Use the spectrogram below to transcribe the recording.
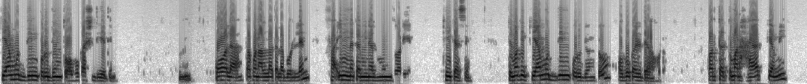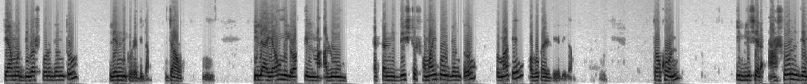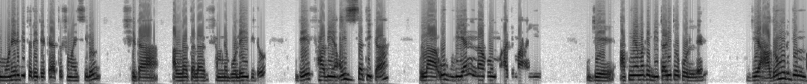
কিয়ামত দিন পর্যন্ত অবকাশ দিয়ে দিন। কলা, তখন আল্লাহ তালা বললেন মিনাল ঠিক আছে। তোমাকে কিয়ামত দিন পর্যন্ত অবকাশ দেওয়া হলো। অর্থাৎ তোমার হায়াতকে আমি কিয়ামত দিবস পর্যন্ত লেন্দি করে দিলাম। যাও। ইলা ইয়াউমিল ওয়াক্তিল মালুম। একটা নির্দিষ্ট সময় পর্যন্ত তোমাকে অবকাশ দিয়ে দিলাম। তখন ইবলিশের আসল যে মনের ভিতরে যেটা এত সময় ছিল, সেটা আল্লাহ তালার সামনে বলেই দিল যে ফাবি ইজ্জাতিকা লা উগবিয়ান্নাহুম আজমাইন যে আপনি আমাকে বিতাড়িত করলেন যে আদমের জন্য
